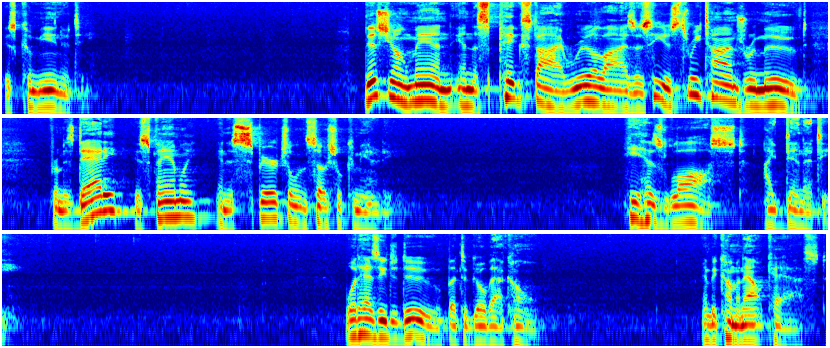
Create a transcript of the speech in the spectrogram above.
his community. This young man in the pigsty realizes he is three times removed from his daddy, his family, and his spiritual and social community. He has lost identity. What has he to do but to go back home and become an outcast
